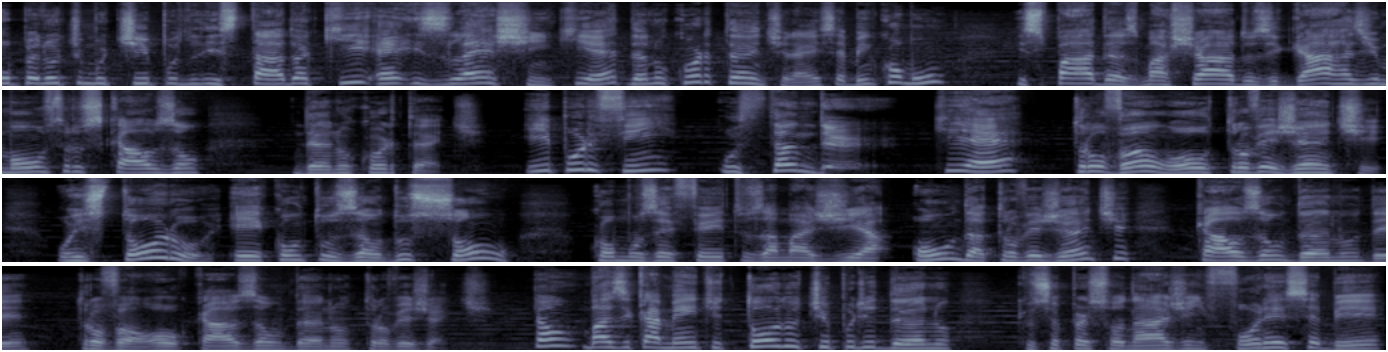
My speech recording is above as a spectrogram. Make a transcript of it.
O penúltimo tipo listado aqui é slashing, que é dano cortante, né? Isso é bem comum. Espadas, machados e garras de monstros causam dano cortante. E por fim, o thunder, que é trovão ou trovejante. O estouro e contusão do som, como os efeitos da magia onda trovejante, causam dano de trovão ou causam dano trovejante. Então, basicamente, todo tipo de dano que o seu personagem for receber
